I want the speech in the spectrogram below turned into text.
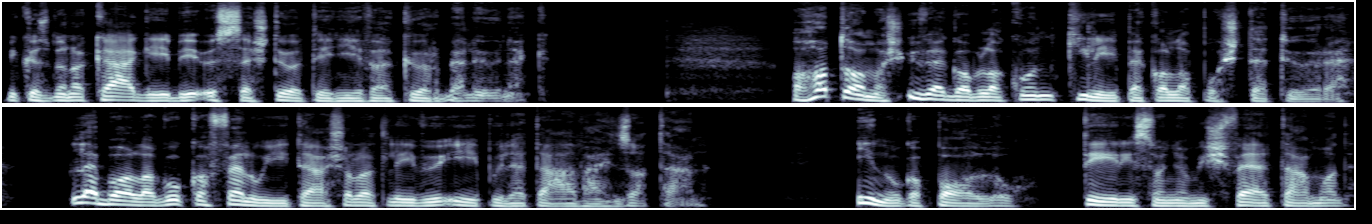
miközben a KGB összes töltényével körbelőnek. A hatalmas üvegablakon kilépek a lapos tetőre. Leballagok a felújítás alatt lévő épület állványzatán. Inog a palló, tériszonyom is feltámad.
